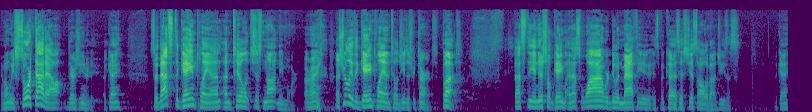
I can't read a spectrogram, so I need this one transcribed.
And when we sort that out, there's unity. Okay? So that's the game plan until it's just not anymore, all right? That's really the game plan until Jesus returns. But that's the initial game, and that's why we're doing Matthew, is because it's just all about Jesus, okay?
